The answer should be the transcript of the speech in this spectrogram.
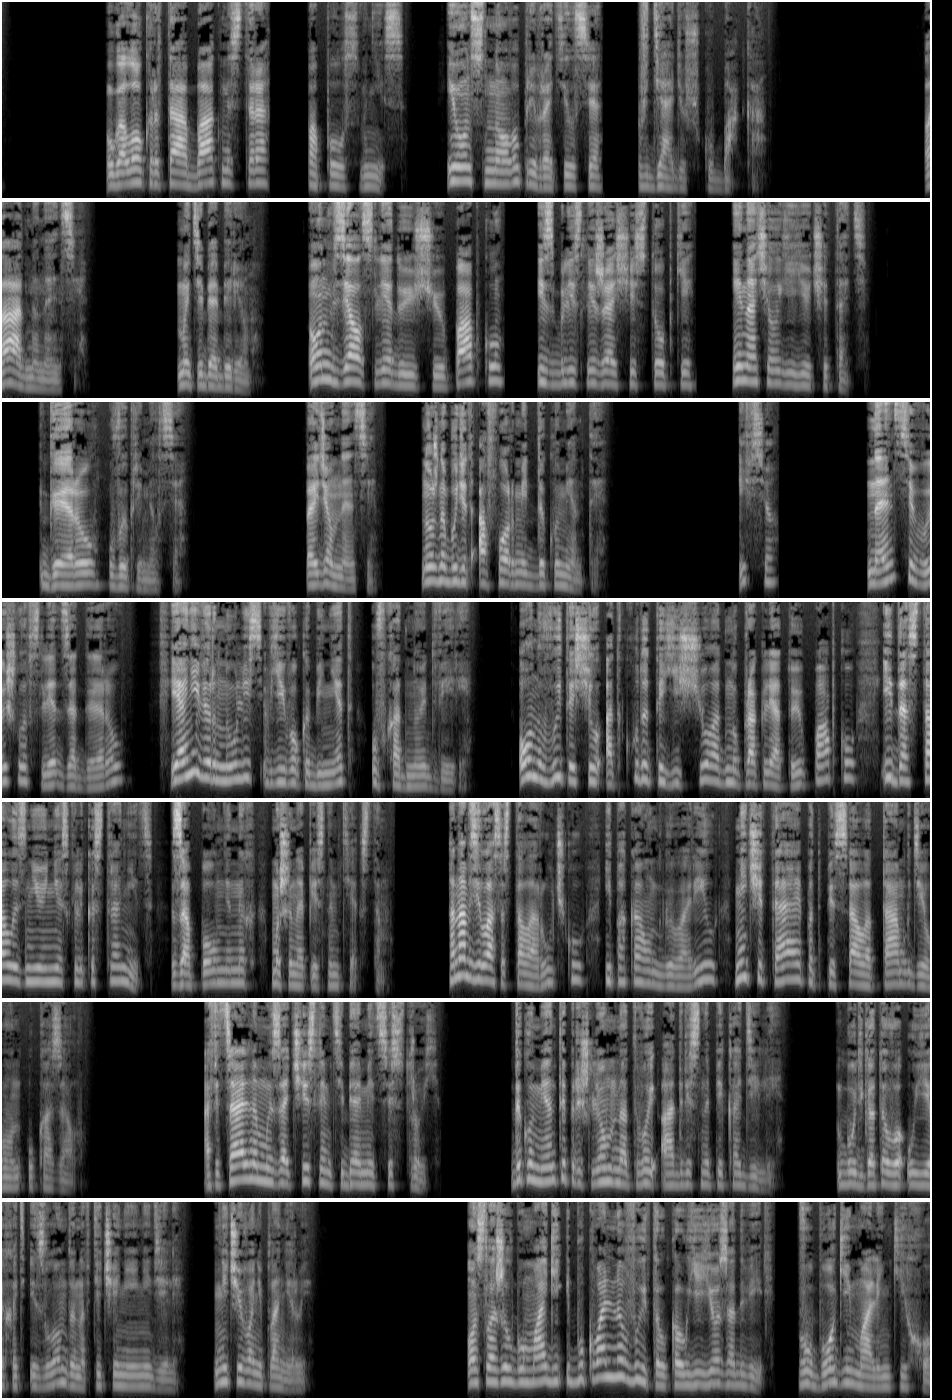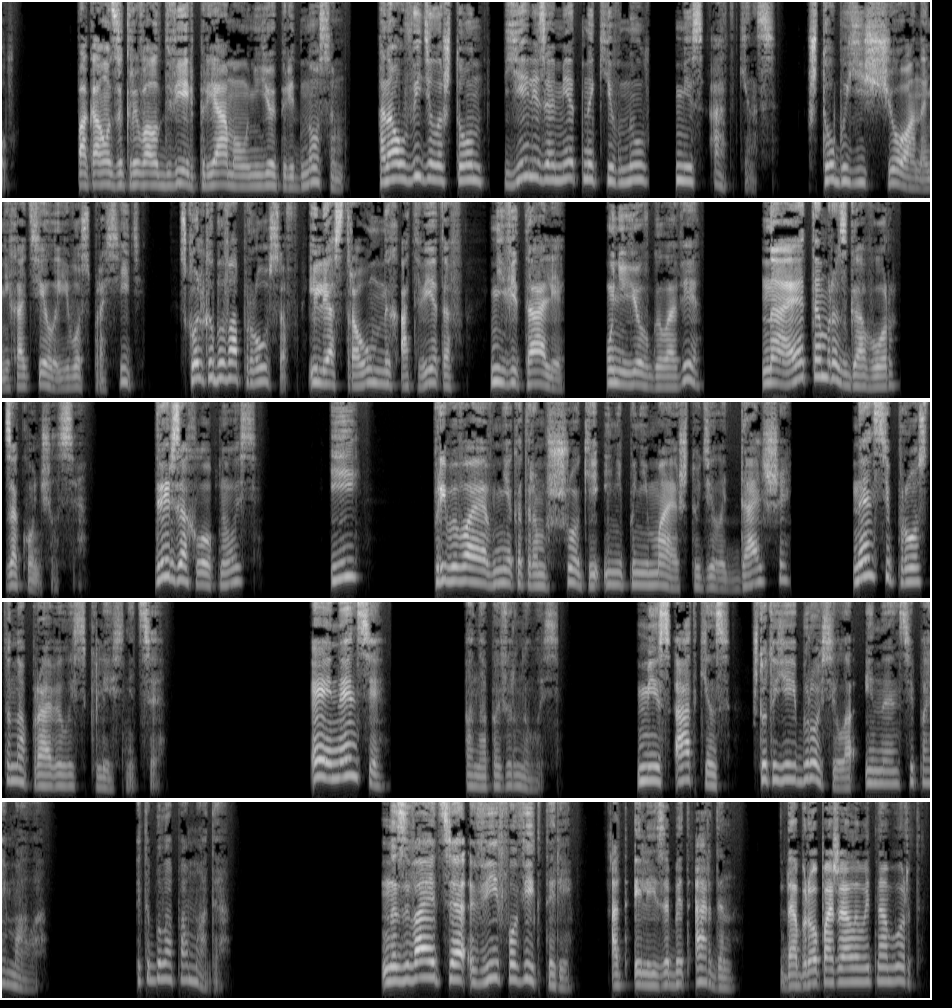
Уголок рта Бакмистера пополз вниз, и он снова превратился в дядюшку Бака. «Ладно, Нэнси, мы тебя берем». Он взял следующую папку из близлежащей стопки и начал ее читать. Гэроу выпрямился. «Пойдем, Нэнси. Нужно будет оформить документы». И все. Нэнси вышла вслед за Гэроу, и они вернулись в его кабинет у входной двери. Он вытащил откуда-то еще одну проклятую папку и достал из нее несколько страниц, заполненных машинописным текстом. Она взяла со стола ручку и, пока он говорил, не читая, подписала там, где он указал. «Официально мы зачислим тебя медсестрой. Документы пришлем на твой адрес на Пикадилли. Будь готова уехать из Лондона в течение недели. Ничего не планируй». Он сложил бумаги и буквально вытолкал ее за дверь, в убогий маленький холл. Пока он закрывал дверь прямо у нее перед носом, она увидела, что он еле заметно кивнул мисс Аткинс. Что бы еще она не хотела его спросить, сколько бы вопросов или остроумных ответов не витали у нее в голове, на этом разговор закончился. Дверь захлопнулась, и, пребывая в некотором шоке и не понимая, что делать дальше, Нэнси просто направилась к лестнице. «Эй, Нэнси!» Она повернулась. Мисс Аткинс что-то ей бросила, и Нэнси поймала. Это была помада. Называется «V for Victory» от Элизабет Арден. Добро пожаловать на борт.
